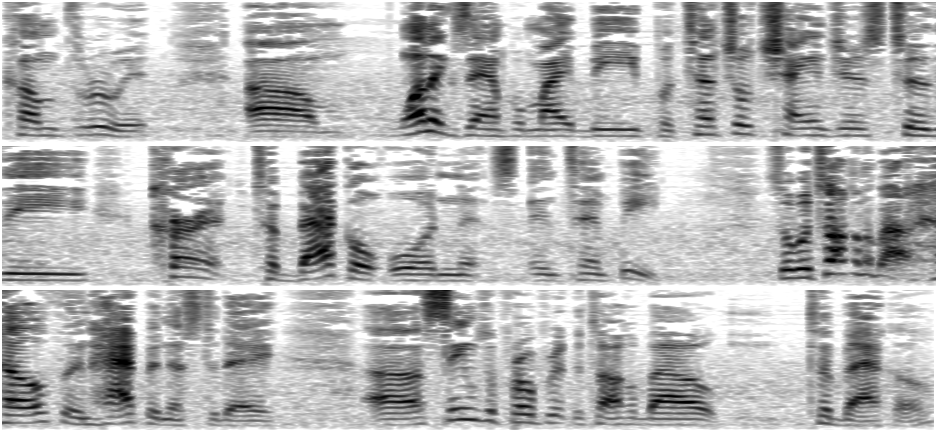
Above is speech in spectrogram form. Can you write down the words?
come through it. Um, one example might be potential changes to the current tobacco ordinance in Tempe. So we're talking about health and happiness today. Uh, seems appropriate to talk about tobacco.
